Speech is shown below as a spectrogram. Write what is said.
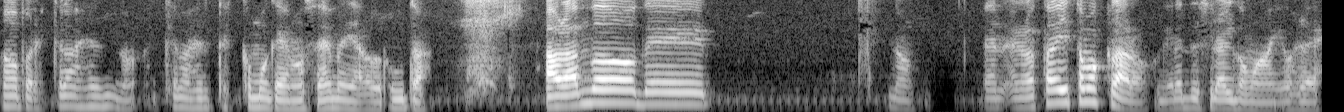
No, pero es que la gente, no, es que la gente es como que, no sé, media bruta. Hablando de... No. En, en All-Star ahí estamos claros. ¿Quieres decir algo más, José?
